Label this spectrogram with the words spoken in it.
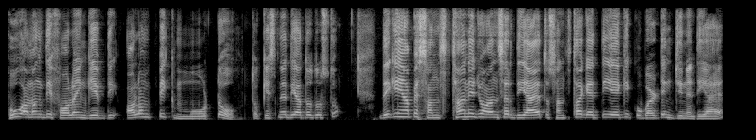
Who among the following gave the Olympic motto तो किसने दिया था दोस्तों? देखिए, यहाँ पे संस्था ने जो आंसर दिया है तो संस्था कहती है कि कुबर्टिन जी ने दिया है।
